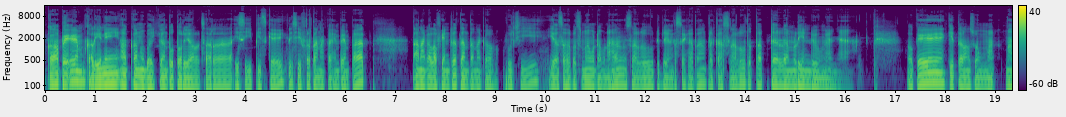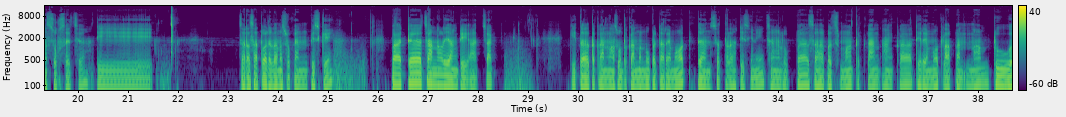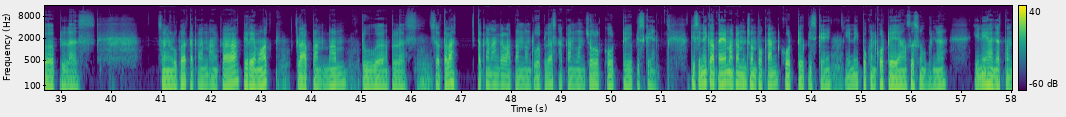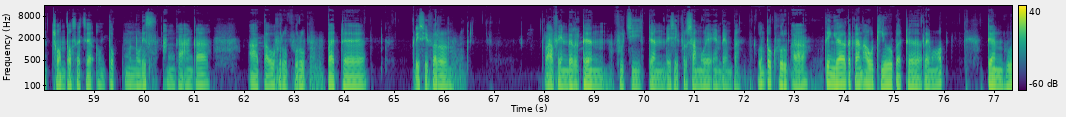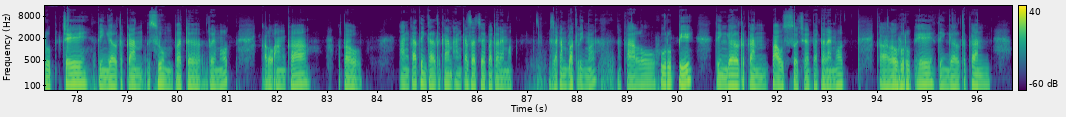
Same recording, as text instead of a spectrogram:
KPM kali ini akan membagikan tutorial cara isi Biscay receiver Tanaka MP4 Tanaka Lavender dan Tanaka Fuji. Ya sahabat semua mudah-mudahan selalu diberikan kesehatan berkah selalu tetap dalam lindungannya. Oke kita langsung ma masuk saja di cara satu adalah masukkan Biscay pada channel yang diacak kita tekan langsung tekan menu pada remote dan setelah di sini jangan lupa sahabat semua tekan angka di remote 8612 jangan lupa tekan angka di remote 8612 setelah tekan angka 8612 akan muncul kode Biscay. Di sini KPM akan mencontohkan kode Biscay. Ini bukan kode yang sesungguhnya ini hanya contoh saja untuk menulis angka-angka atau huruf-huruf pada receiver Lavender dan Fuji dan receiver Samurai MP4 untuk huruf A tinggal tekan audio pada remote dan huruf C tinggal tekan zoom pada remote. Kalau angka atau angka tinggal tekan angka saja pada remote misalkan 45 nah kalau huruf B tinggal tekan pause saja pada remote. Kalau huruf E tinggal tekan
